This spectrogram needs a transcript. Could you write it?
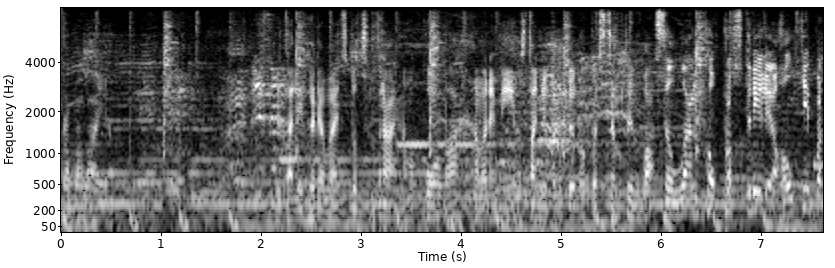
промиває. Віталій Гирявець до центрального кола. Веремій останню третину. Костянтин Василенко прострілює. Голкіпер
